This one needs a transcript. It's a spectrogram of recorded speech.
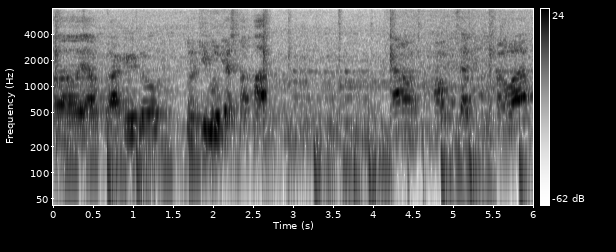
eh, yang terakhir itu pergi menghias bapak. Kalau mau bisa dibawa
